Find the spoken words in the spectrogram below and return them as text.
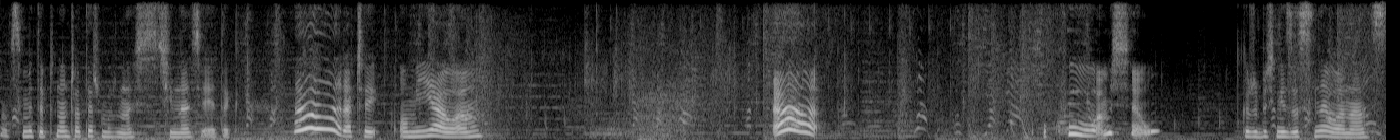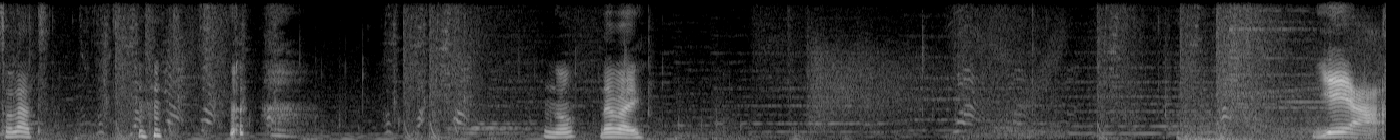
No w sumie te pnącza też można ścinać, a ja tak a, raczej omijałam. Ukułam się. Tylko żebyś nie zasnęła na 100 lat. No, dawaj. Yeah!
